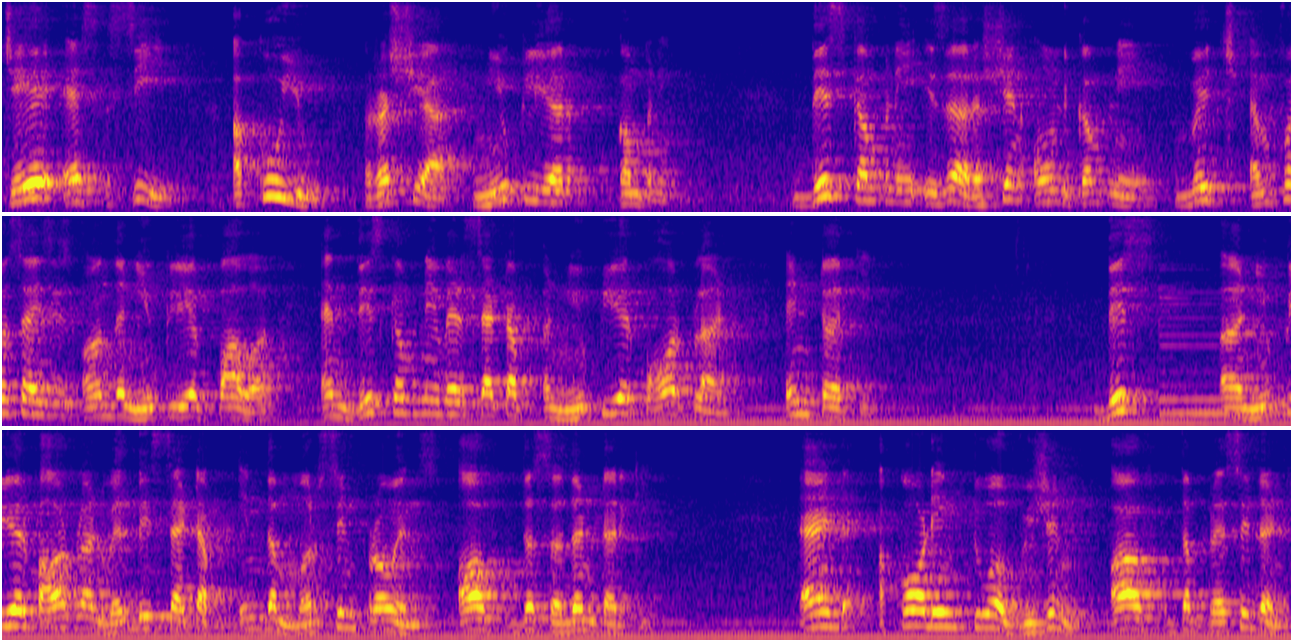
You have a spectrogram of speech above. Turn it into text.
JSC Akkuyu Russia Nuclear Company. This company is a Russian owned company which emphasizes on the nuclear power and this company will set up a nuclear power plant in Turkey. This uh, nuclear power plant will be set up in the Mersin province of the southern Turkey. And according to a vision of the president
